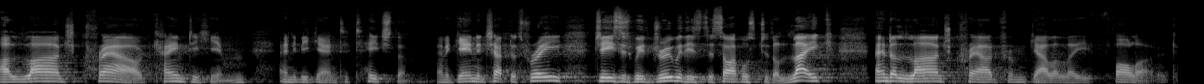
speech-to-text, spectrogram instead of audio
A large crowd came to him and he began to teach them. And again in chapter 3, Jesus withdrew with his disciples to the lake and a large crowd from Galilee followed.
